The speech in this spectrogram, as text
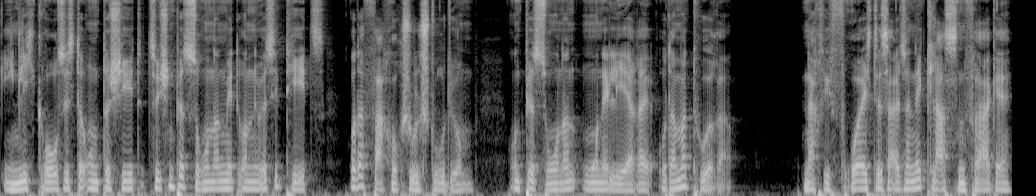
Ähnlich groß ist der Unterschied zwischen Personen mit Universitäts- oder Fachhochschulstudium und Personen ohne Lehre oder Matura. Nach wie vor ist es also eine Klassenfrage,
